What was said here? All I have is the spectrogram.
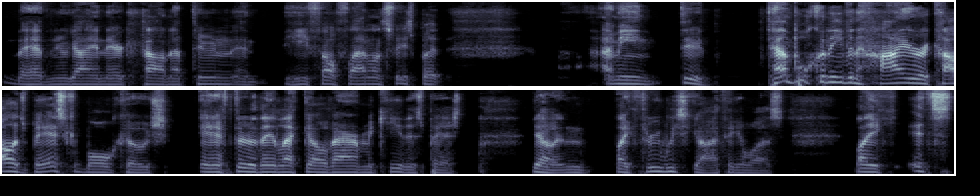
they had a new guy in there, Kyle Neptune, and he fell flat on his face. But I mean, dude, Temple could even hire a college basketball coach after they let go of Aaron McKie this past you know, in like three weeks ago, I think it was. Like it's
